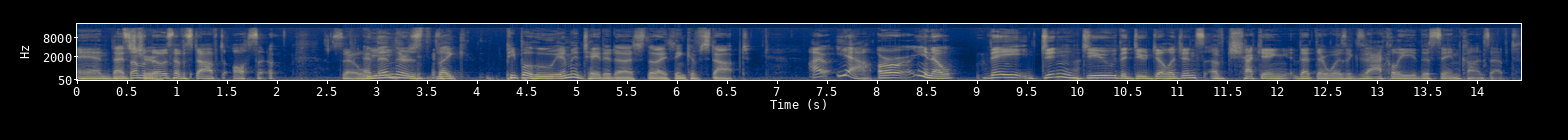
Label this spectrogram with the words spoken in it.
and That's some true. of those have stopped also. So And we, then there's like people who imitated us that I think have stopped. I, yeah, or you know, they didn't do the due diligence of checking that there was exactly the same concept.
